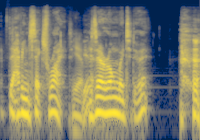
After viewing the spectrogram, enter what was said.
If they're having sex right. Yeah. Is there a wrong way to do it? I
